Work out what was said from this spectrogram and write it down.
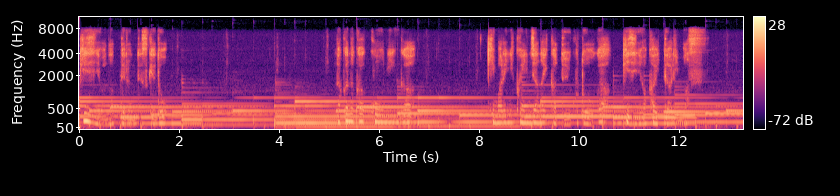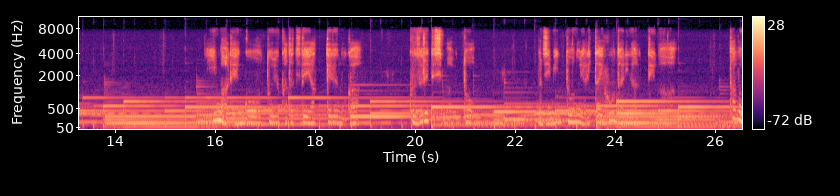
記事にはなってるんですけどなかなか後任が決まりにくいんじゃないかということが記事には書いてあります。今連合という形でやってるのが崩れてしまうと自民党のやりたい放題になるっていうのは多分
